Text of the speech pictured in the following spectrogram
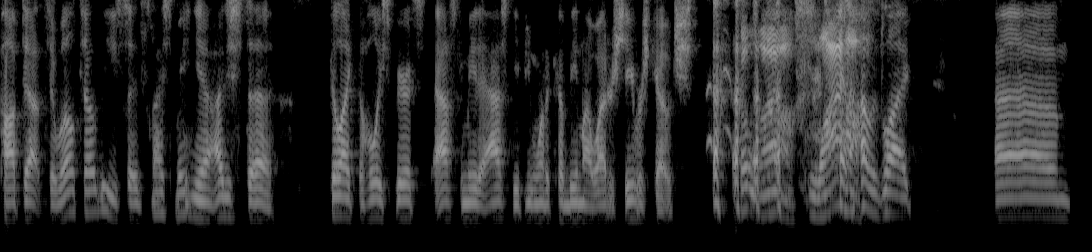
popped out and said, "Well, Toby," he said, "It's nice meeting you. I just uh, feel like the Holy Spirit's asking me to ask you if you want to come be my wide receivers coach." oh wow! Wow! I was like, um,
